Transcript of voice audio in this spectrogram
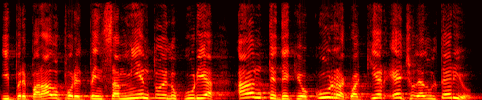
y preparado por el pensamiento de lujuria antes de que ocurra cualquier hecho de adulterio.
